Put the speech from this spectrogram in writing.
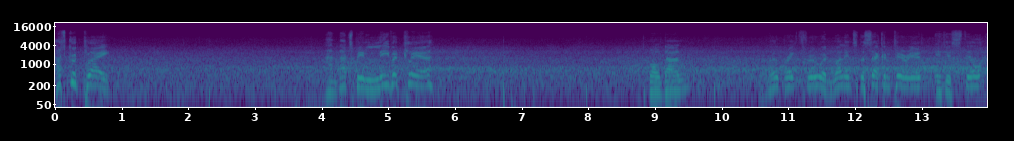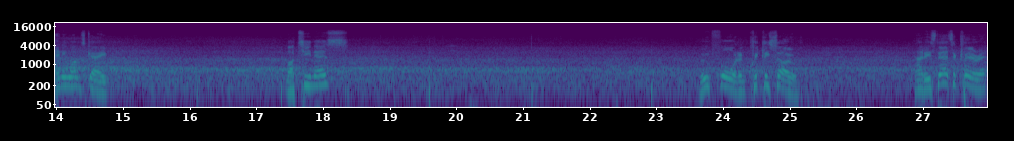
That's good play. And that's been levered clear. Roldan. No breakthrough and well into the second period. It is still anyone's game. Martinez. Moved forward and quickly so. And he's there to clear it.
